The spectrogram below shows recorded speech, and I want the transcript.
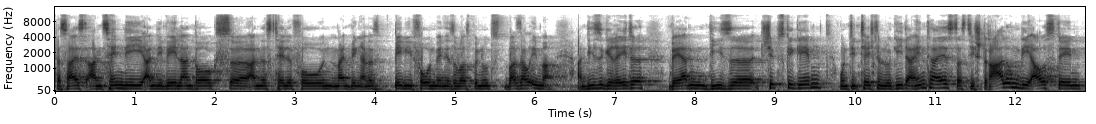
Das heißt ans Handy, an die WLAN-Box, äh, an das Telefon, meinetwegen an das Babyphone, wenn ihr sowas benutzt, was auch immer. An diese Geräte werden diese Chips gegeben und die Technologie dahinter ist, dass die Strahlung, die aus den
